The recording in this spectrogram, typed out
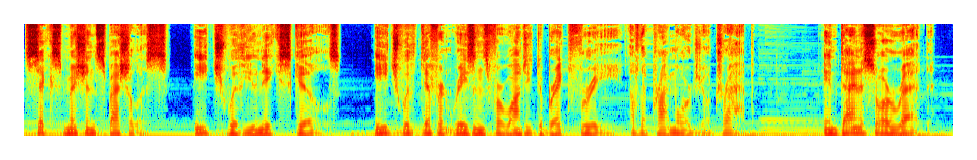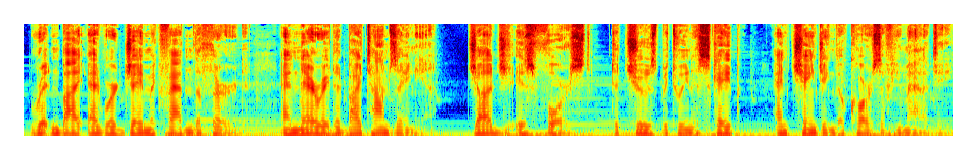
Six mission specialists each with unique skills, each with different reasons for wanting to break free of the primordial trap. In Dinosaur Red, written by Edward J. McFadden III and narrated by Tom Zania, Judge is forced to choose between escape and changing the course of humanity.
